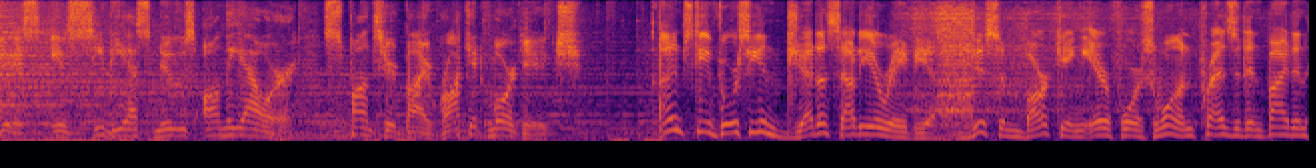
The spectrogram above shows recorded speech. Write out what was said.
This is CBS News on the Hour, sponsored by Rocket Mortgage. I'm Steve Dorsey in Jeddah, Saudi Arabia. Disembarking Air Force One, President Biden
